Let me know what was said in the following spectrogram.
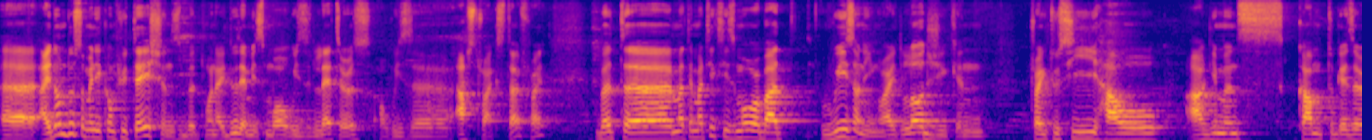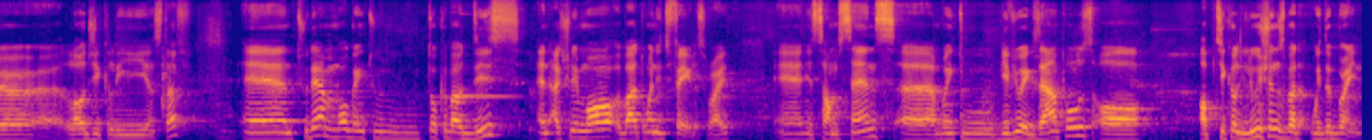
Uh, I don't do so many computations, but when I do them, it's more with letters or with uh, abstract stuff, right? But uh, mathematics is more about reasoning, right? Logic and trying to see how arguments come together uh, logically and stuff. And today I'm more going to talk about this and actually more about when it fails, right? And in some sense, uh, I'm going to give you examples or optical illusions, but with the brain.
